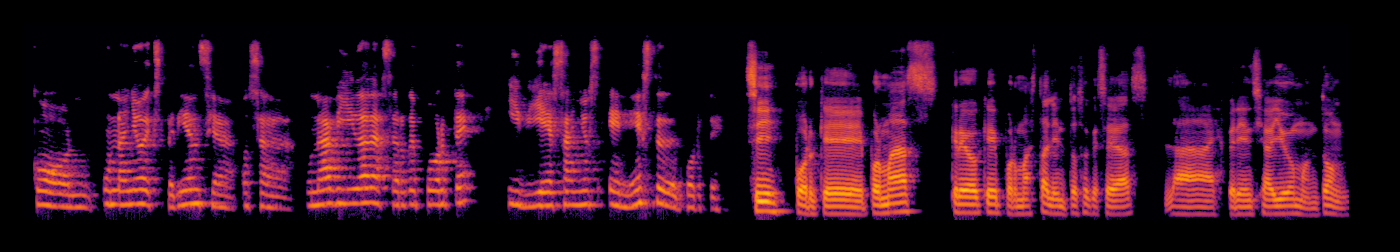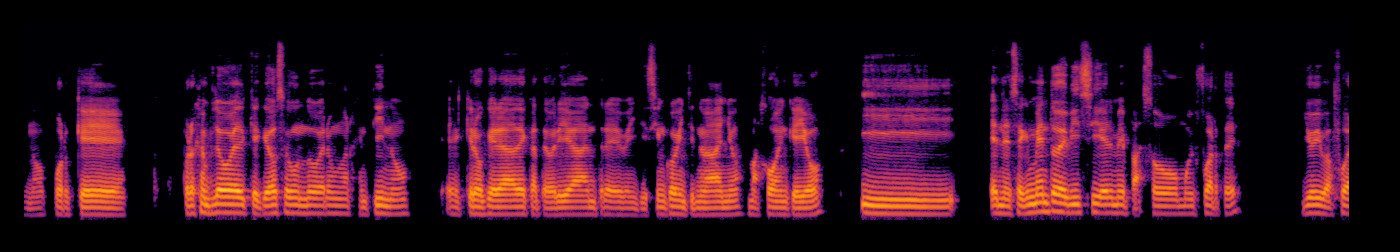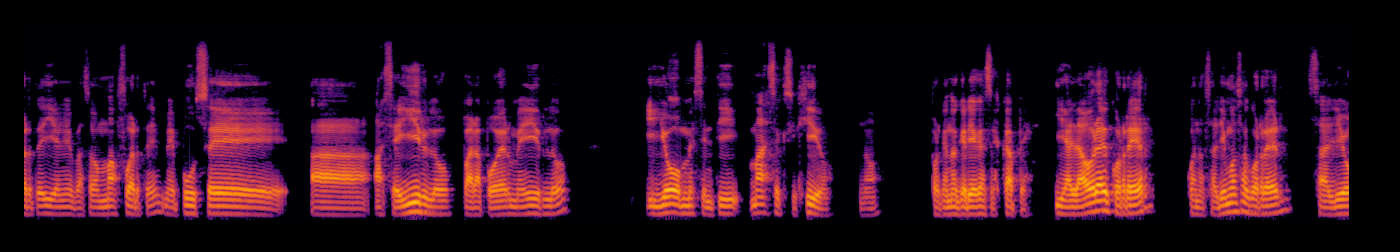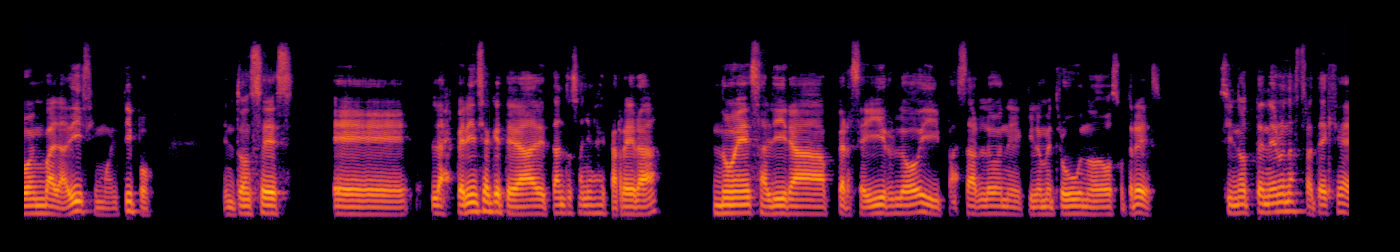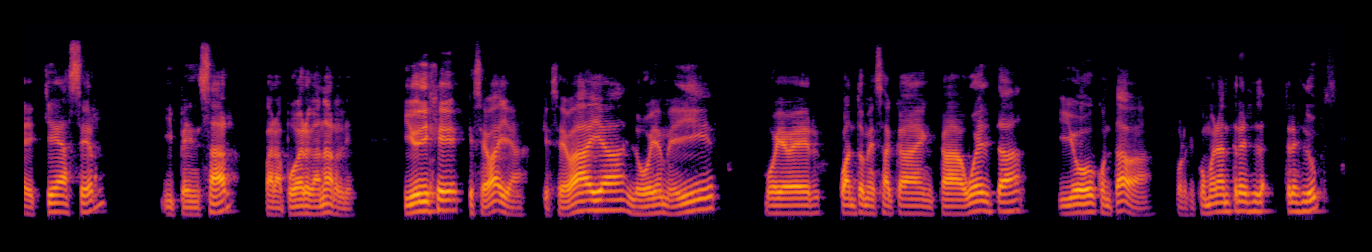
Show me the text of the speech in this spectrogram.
con un año de experiencia, o sea, una vida de hacer deporte y 10 años en este deporte. Sí, porque por más, creo que por más talentoso que seas, la experiencia ayuda un montón, ¿no? Porque, por ejemplo, el que quedó segundo era un argentino, eh, creo que era de categoría entre 25 y 29 años, más joven que yo, y en el segmento de bici él me pasó muy fuerte, yo iba fuerte y él me pasó más fuerte, me puse a, seguirlo para poder medirlo y yo me sentí más exigido, ¿no? Porque no quería que se escape. Y a la hora de correr, cuando salimos a correr, salió embaladísimo el tipo. Entonces, eh, la experiencia que te da de tantos años de carrera no es salir a perseguirlo y pasarlo en el kilómetro 1, 2 o 3, sino tener una estrategia de qué hacer y pensar para poder ganarle. Y yo dije que se vaya, que se vaya, lo voy a medir, voy a ver cuánto me saca en cada vuelta. Y yo contaba, porque como eran tres, tres loops,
